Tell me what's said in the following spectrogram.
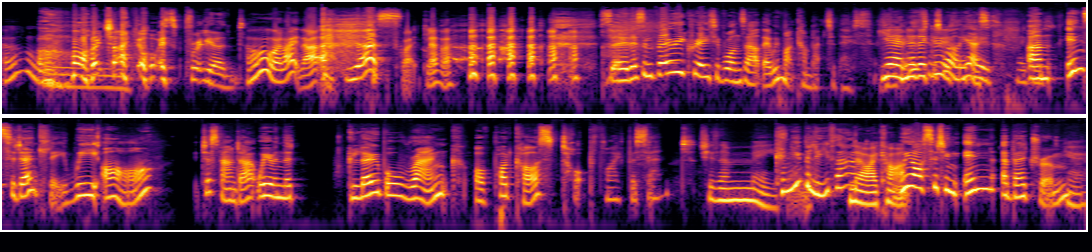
Oh. which I thought was brilliant. Oh, I like that. Yes. It's quite clever. So there's some very creative ones out there. We might come back to those. Yeah, no, they're good, they're yes. good, they're good. Um, incidentally, we are just found out we're in the global rank of podcast top five percent. She's amazing. Can you believe that? No, I can't. We are sitting in a bedroom. Yeah.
